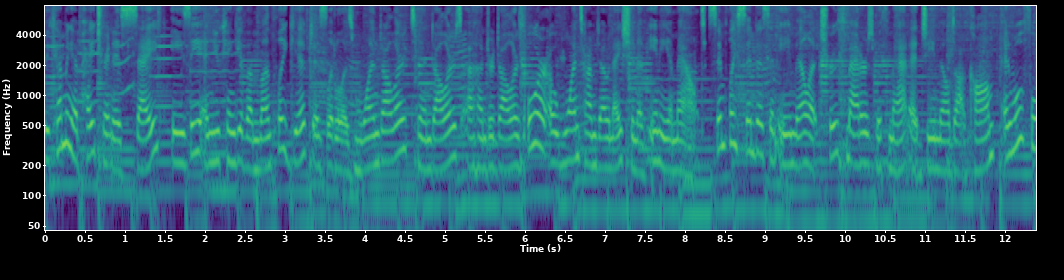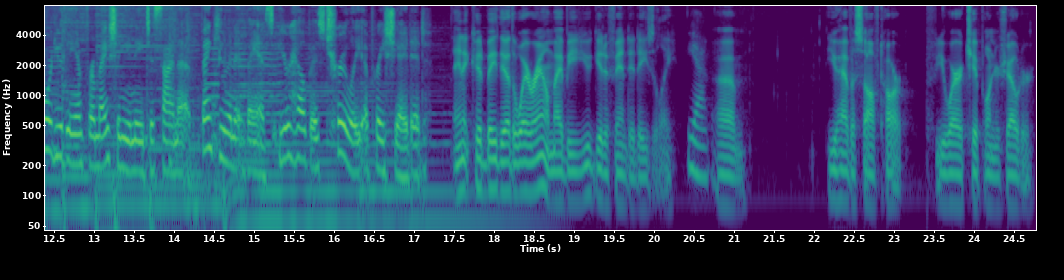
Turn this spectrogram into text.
Becoming a patron is safe, easy, and you can give a monthly gift as little as $1, $10, $100, or a one time donation of any amount. Simply send us an email at truthmatterswithmatt at gmail.com and we'll forward you the information you need to sign up. Thank you in advance. Your help is truly appreciated. And it could be the other way around. Maybe you get offended easily. Yeah. you have a soft heart you wear a chip on your shoulder.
